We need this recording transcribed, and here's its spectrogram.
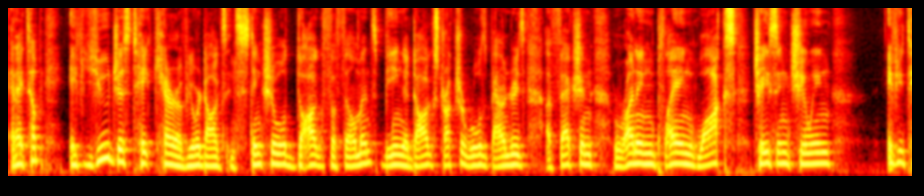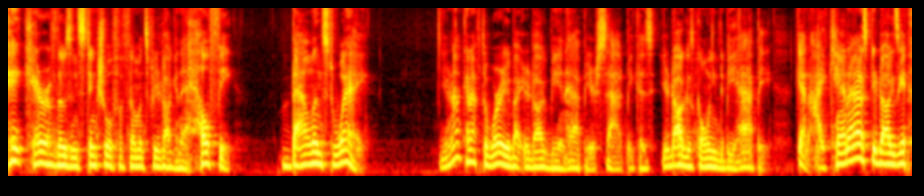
And I tell if you just take care of your dog's instinctual dog fulfillments, being a dog, structure, rules, boundaries, affection, running, playing, walks, chasing, chewing, if you take care of those instinctual fulfillments for your dog in a healthy, balanced way, you're not going to have to worry about your dog being happy or sad because your dog is going to be happy. Again, I can't ask your dogs again,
